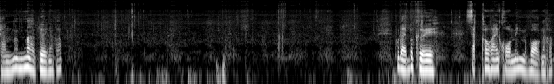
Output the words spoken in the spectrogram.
ชันมาก ๆ เลยนะครับ ผู้ใดไม่เคยสักเข้าให้คอมเมนต์มาบอกนะครับ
